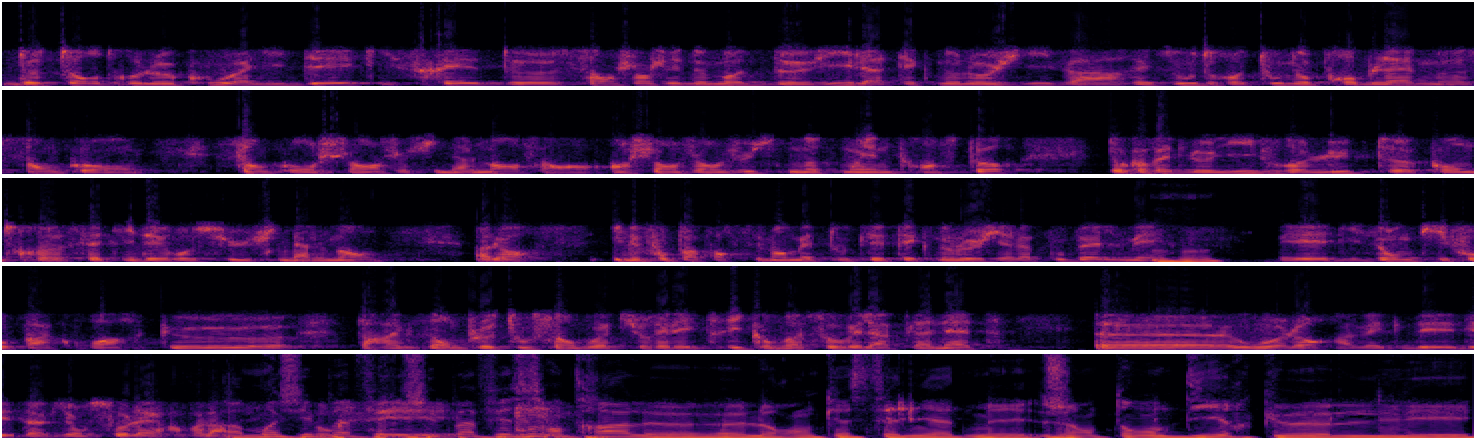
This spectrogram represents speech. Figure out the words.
de tordre le cou à l'idée qui serait de, sans changer de mode de vie, la technologie va résoudre tous nos problèmes sans qu'on sans qu'on change finalement, enfin en, changeant juste notre moyen de transport. Donc en fait, le livre lutte contre cette idée reçue finalement. Alors, il ne faut pas forcément mettre toutes les technologies à la poubelle, mais, mhm. mais disons qu'il ne faut pas croire que, euh, par exemple, tous en voiture électrique, on va sauver la planète. Euh, ou alors avec des, des, avions solaires. Voilà. Ah, moi, j'ai pas fait, j'ai pas fait centrale, euh, Laurent Castagnade, mais j'entends dire que les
